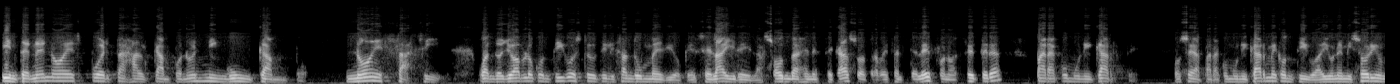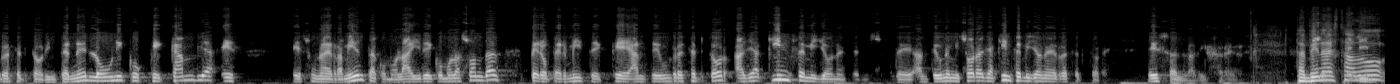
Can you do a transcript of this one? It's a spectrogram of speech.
Internet no es puertas al campo, no es ningún campo. No es así. Cuando yo hablo contigo estoy utilizando un medio, que es el aire y las ondas en este caso, a través del teléfono, etcétera, para comunicarte. O sea, para comunicarme contigo. Hay un emisor y un receptor. Internet lo único que cambia es es una herramienta como el aire y como las ondas, pero permite que ante un receptor haya 15 millones de, ante un emisor haya 15 millones de receptores. Esa es la diferencia. También ha estado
